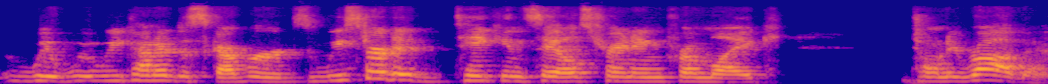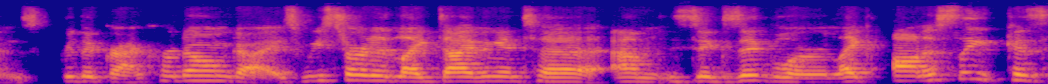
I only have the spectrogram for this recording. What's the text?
We, we, we kind of discovered we started taking sales training from like tony robbins the grant cardone guys. We started like diving into um zig ziglar. Like honestly because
